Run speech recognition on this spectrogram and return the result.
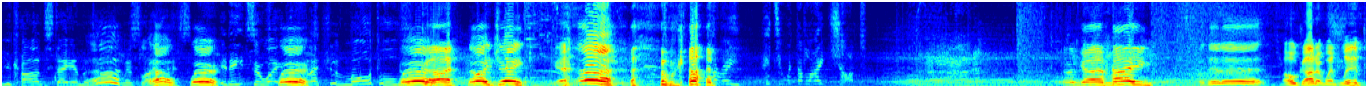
You can't stay in the Ah, darkness like ow, this. where? It eats away Where? the flesh of mortals. Where? God. No, I drank! ah! oh god! Hurry! Hit it with the light shot. Oh god, dying! I did it! Oh god, it went limp.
